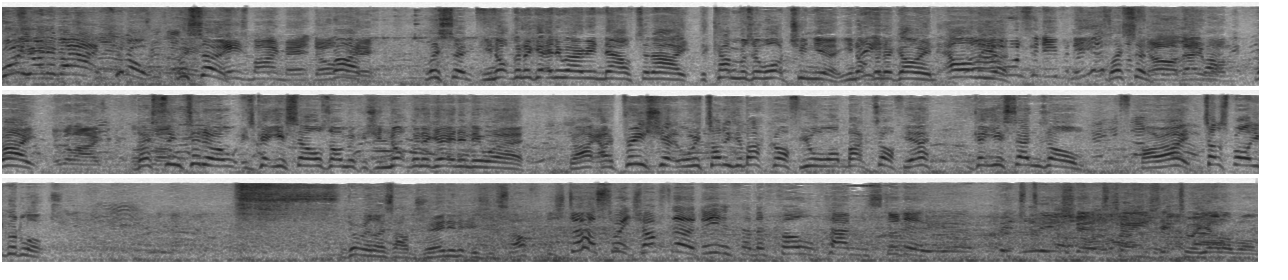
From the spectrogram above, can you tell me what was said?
What are you on about? Shut up! Listen! He's mine, mate, don't Right, worry. listen, you're not going to get anywhere in now tonight. The cameras are watching you. You're not going to go in. All of I you. wasn't even here. Listen. No, they right, won't. Right. They were like, Best thing to do is get yourselves on because you're not going to get in anywhere. Right, I appreciate it. when we told you to back off, you'll want backed off, yeah? Get your sends home. All right? Tell us all your good looks. You don't realise how draining it is yourself. You just don't switch off though, do you, for the full time you study? Beach t-shirt's changed it to a yellow one.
